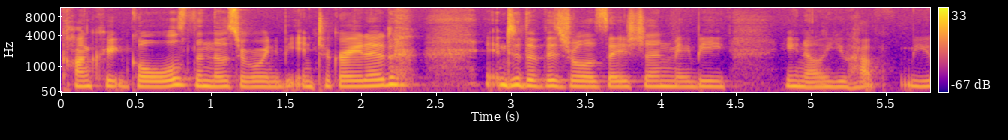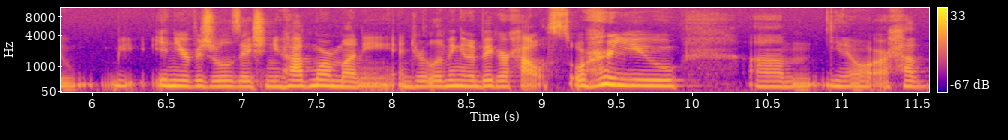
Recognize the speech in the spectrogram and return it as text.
concrete goals, then those are going to be integrated into the visualization. Maybe, you know, you have you in your visualization, you have more money and you're living in a bigger house or you um, you know, or have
